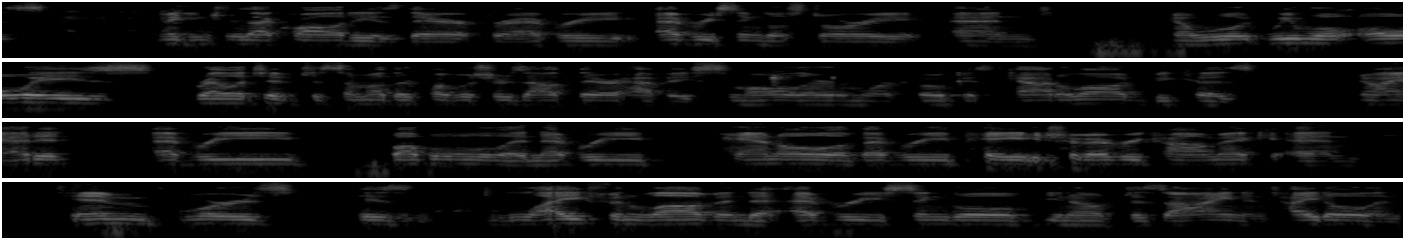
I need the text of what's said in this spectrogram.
is making sure that quality is there for every every single story and you know we'll, we will always relative to some other publishers out there have a smaller more focused catalog because you know i edit every bubble and every panel of every page of every comic and tim pours his life and love into every single you know design and title and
